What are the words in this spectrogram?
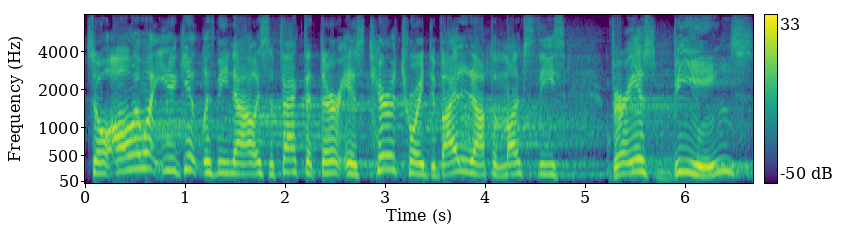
So, all I want you to get with me now is the fact that there is territory divided up amongst these various beings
